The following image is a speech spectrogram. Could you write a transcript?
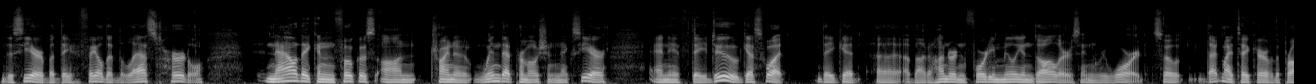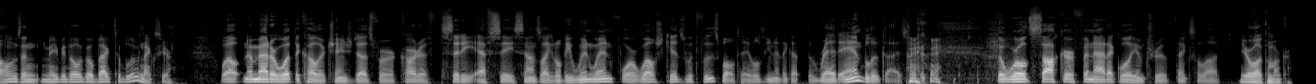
this year, but they failed at the last hurdle. Now they can focus on trying to win that promotion next year. And if they do, guess what? they get uh, about $140 million in reward. So that might take care of the problems, and maybe they'll go back to blue next year. Well, no matter what the color change does for Cardiff City FC, sounds like it'll be win-win for Welsh kids with foosball tables. You know, they got the red and blue guys. the world soccer fanatic William Troop. Thanks a lot. You're welcome, Marco.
